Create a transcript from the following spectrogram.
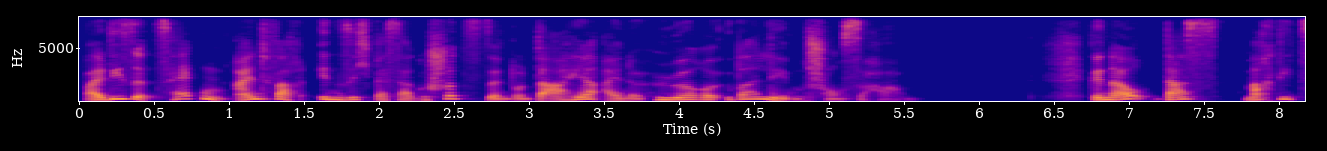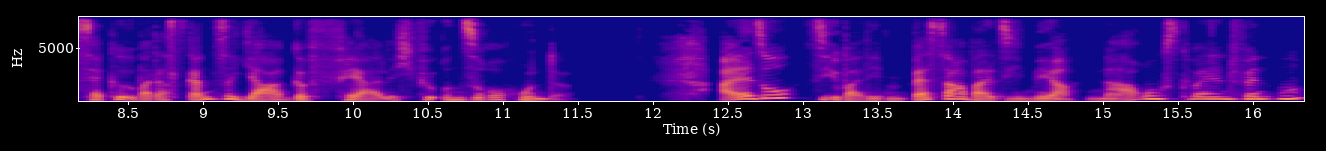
Weil diese Zecken einfach in sich besser geschützt sind und daher eine höhere Überlebenschance haben. Genau das macht die Zecke über das ganze Jahr gefährlich für unsere Hunde. Also, sie überleben besser, weil sie mehr Nahrungsquellen finden,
